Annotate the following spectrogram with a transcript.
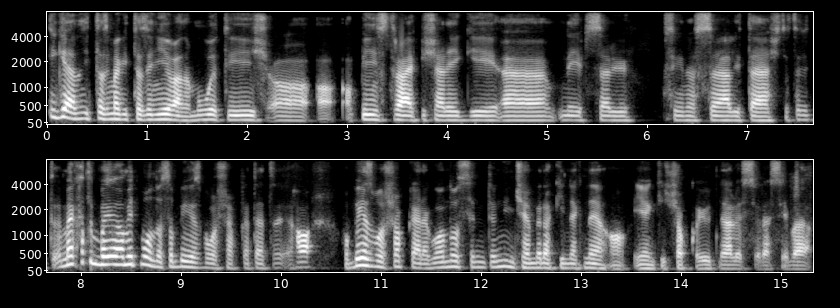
Igen, itt az meg itt azért nyilván a múlt is, a, a, a pinstripe is eléggé uh, népszerű színösszeállítás. Tehát, meg hát amit mondasz, a baseball sapka. Tehát ha, ha baseball sapkára gondolsz, szerintem nincs ember, akinek ne a ilyen kis sapka jutna először eszébe.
